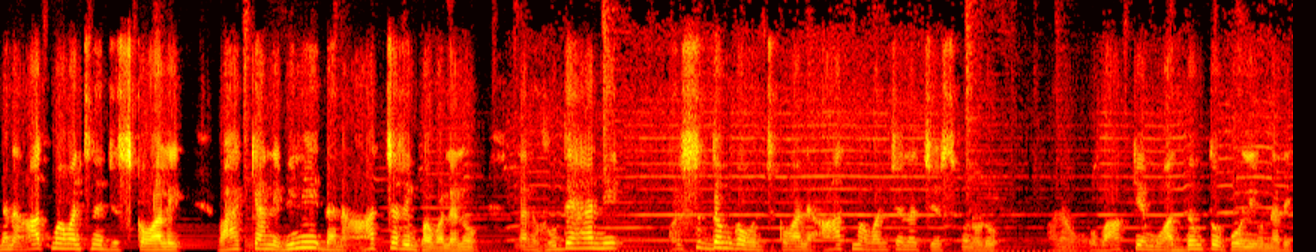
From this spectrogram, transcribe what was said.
దాని ఆత్మ వంచన చేసుకోవాలి. వాక్యాన్ని విని దాన్ని ఆచరింపవలను. తన హృదయాన్ని పరిశుద్ధంగా ఉంచుకోవాలి. ఆత్మ వంచన చేసుకున్నాడు మన వాక్యము అద్దంతో పోలి ఉన్నది.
